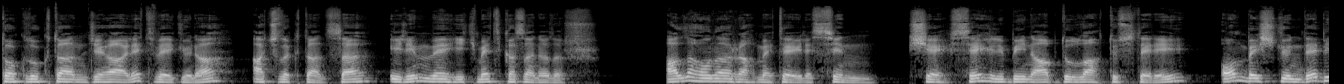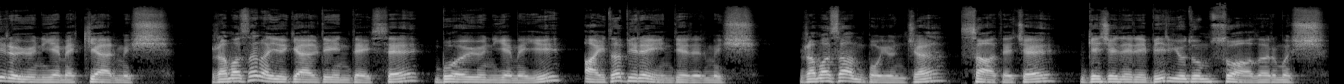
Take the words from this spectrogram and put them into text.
Tokluktan cehalet ve günah, açlıktansa ilim ve hikmet kazanılır. Allah ona rahmet eylesin. Şeyh Sehl bin Abdullah Tüsteri, 15 günde bir öğün yemek yermiş. Ramazan ayı geldiğinde ise bu öğün yemeği ayda bire indirirmiş. Ramazan boyunca sadece geceleri bir yudum su alırmış.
